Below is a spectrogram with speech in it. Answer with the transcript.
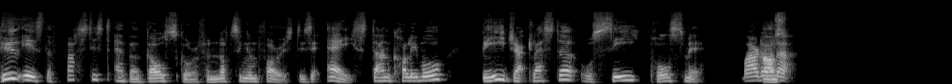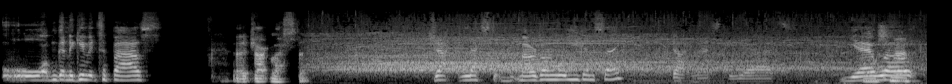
who is the fastest ever goal scorer for Nottingham Forest? Is it A, Stan Collymore, B, Jack Lester, or C, Paul Smith? Maradona. Oh, I'm going to give it to Baz. Uh, Jack Lester. Jack Lester. Maradona, what are you going to say? Jack Lester, yes. Yeah, Paul well, Smith.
